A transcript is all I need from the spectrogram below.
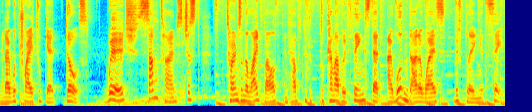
and I would try to get those, which sometimes just turns on the light bulb and helps me to, to come up with things that I wouldn't otherwise with playing it safe.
